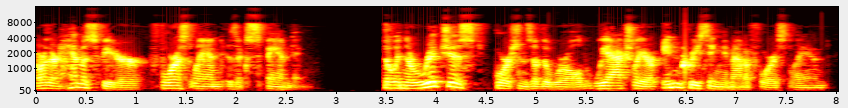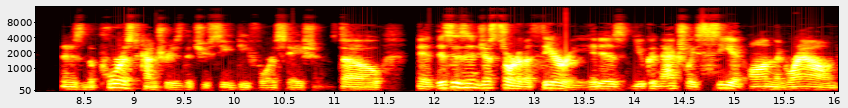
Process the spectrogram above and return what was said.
northern hemisphere, forest land is expanding. So in the richest portions of the world, we actually are increasing the amount of forest land. And it is in the poorest countries that you see deforestation. So it, this isn't just sort of a theory. It is you can actually see it on the ground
